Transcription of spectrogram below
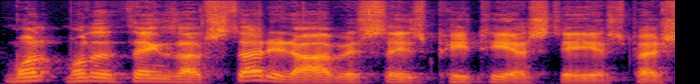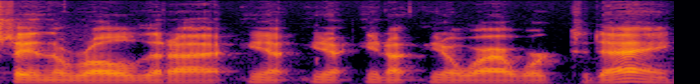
one, one of the things I've studied obviously is PTSD, especially in the role that I you know you know you know, you know where I work today.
